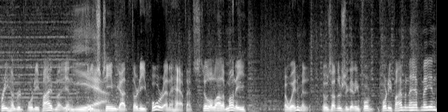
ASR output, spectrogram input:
345 million. Yeah. Each team got 34 and a half. That's still a lot of money. But wait a minute. Those others are getting 45 and a half million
